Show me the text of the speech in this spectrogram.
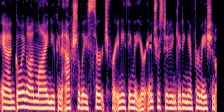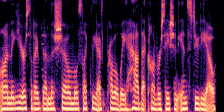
And going online, you can actually search for anything that you're interested in getting information on the years that I've done the show. Most likely, I've probably had that conversation in studio.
